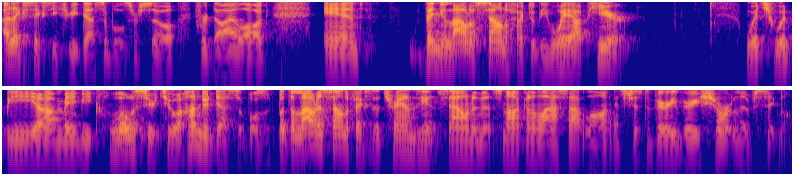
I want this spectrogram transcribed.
I like 63 decibels or so for dialogue. And then your loudest sound effect would be way up here which would be uh, maybe closer to 100 decibels. But the loudest sound effect is a transient sound and it's not gonna last that long. It's just a very, very short-lived signal.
